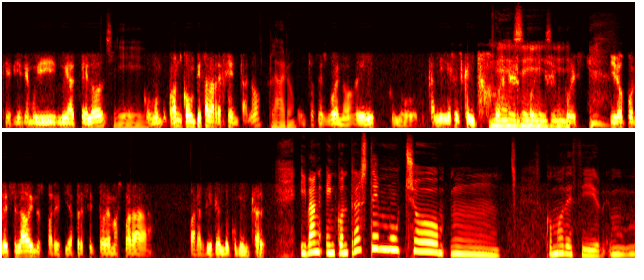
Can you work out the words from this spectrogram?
que viene muy muy al pelo Sí, como, empieza la regenta no claro. Entonces, bueno, él, como también es escritor, sí, pues, sí. pues tiró por ese lado y nos parecía perfecto además para, para abrir el documental. Iván, ¿encontraste mucho, mm, cómo decir, Mm,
